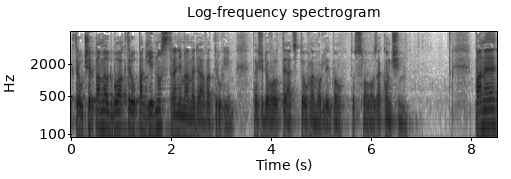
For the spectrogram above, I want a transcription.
kterou čerpáme od Boha, kterou pak jednostranně máme dávat druhým. Takže dovolte, ať touhle modlitbou to slovo zakončím. Pane,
